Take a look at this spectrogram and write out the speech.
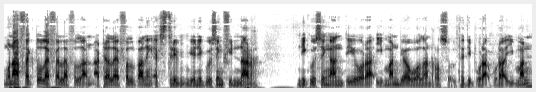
Munafik tuh level-levelan, ada level paling ekstrim. Gini ku sing finar, niku sing nganti ora iman bi awalan rasul. Jadi pura-pura iman,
